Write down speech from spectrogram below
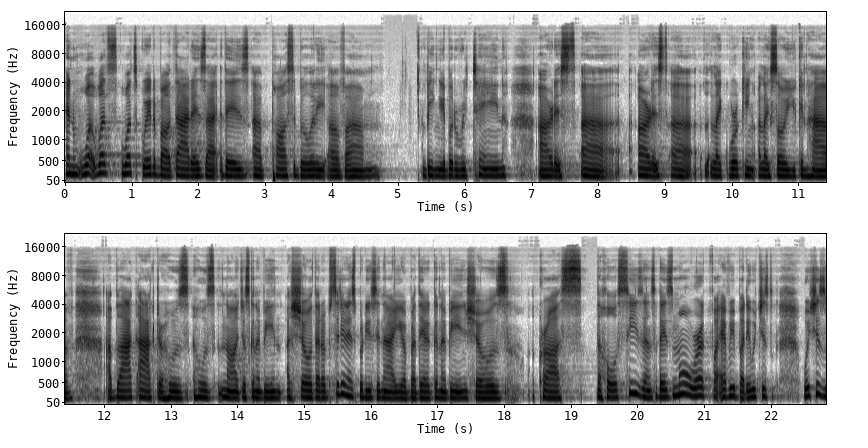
and what what's what's great about that is that there's a possibility of. Um, being able to retain artists uh, artists uh, like working like so you can have a black actor who's who's not just going to be in a show that obsidian is producing that year but they're going to be in shows across the whole season. So there's more work for everybody which is which is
